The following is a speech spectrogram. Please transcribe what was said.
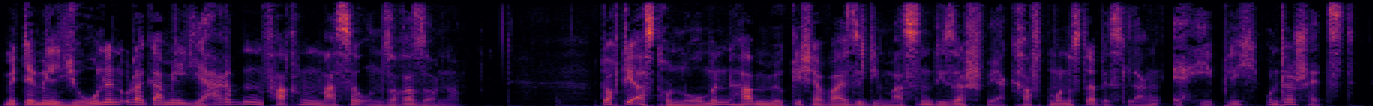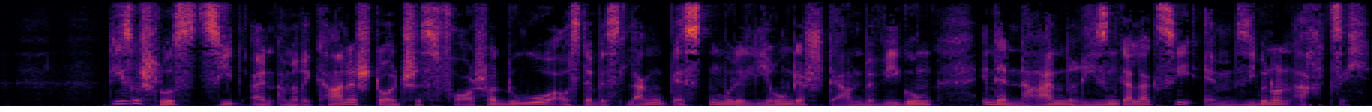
mit der Millionen- oder gar Milliardenfachen Masse unserer Sonne. Doch die Astronomen haben möglicherweise die Massen dieser Schwerkraftmonster bislang erheblich unterschätzt diesen Schluss zieht ein amerikanisch-deutsches Forscherduo aus der bislang besten Modellierung der Sternbewegung in der nahen Riesengalaxie M87.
